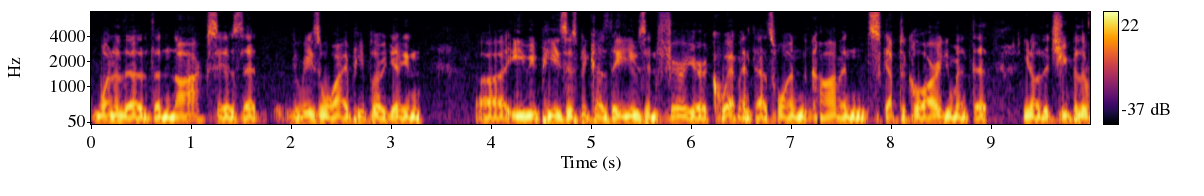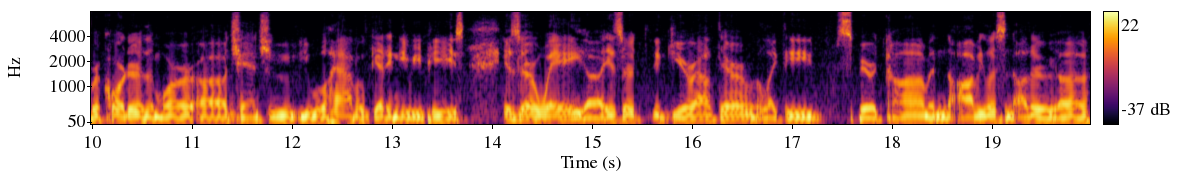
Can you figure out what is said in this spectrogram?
one of the the knocks is that the reason why people are getting uh, EVPs is because they use inferior equipment. That's one common skeptical argument that you know the cheaper the recorder, the more uh, chance you you will have of getting EVPs. Is there a way? Uh, is there the gear out there like the Spiricom and the Ovilus and other uh,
